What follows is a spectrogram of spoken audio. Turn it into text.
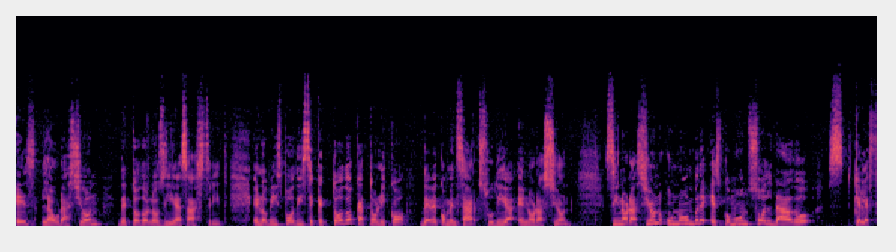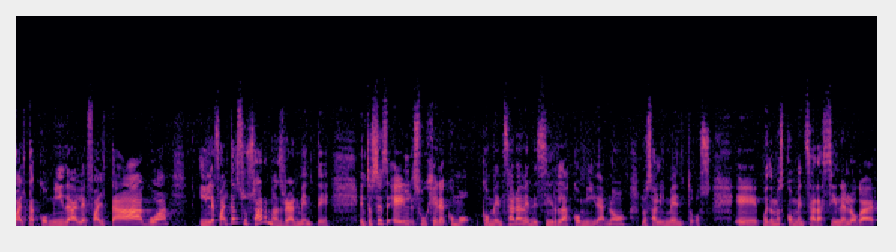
es la oración de todos los días, Astrid. El obispo dice que todo católico debe comenzar su día en oración. Sin oración, un hombre es como un soldado que le falta comida, le falta agua y le faltan sus armas realmente. Entonces él sugiere como comenzar a bendecir la comida, ¿no? Los alimentos. Eh, podemos comenzar así en el hogar.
